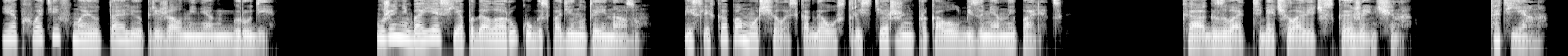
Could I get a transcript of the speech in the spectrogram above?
И, обхватив мою талию, прижал меня к груди. Уже не боясь, я подала руку господину Тейназу и слегка поморщилась, когда острый стержень проколол безымянный палец. «Как звать тебя, человеческая женщина?» «Татьяна».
